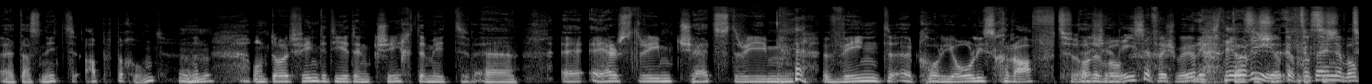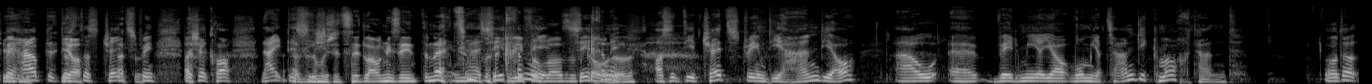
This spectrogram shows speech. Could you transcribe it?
äh, das nicht abbekommt. Mhm. Und dort finden die dann Geschichten mit äh, äh Airstream, Jetstream, Wind, äh, Corioliskraft. Das ist eine riesige Verschwörungstheorie oder, von denen, die behaupten, dass ja. das Jetstream... Das ist ja klar. Nein, das also, du musst jetzt nicht lange ins Internet Nein, sicher nicht, was es sicher geht, nicht. Oder? Also die Jetstream, die haben ja auch, äh, weil wir ja, wo wir die Sendung gemacht haben, oder?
